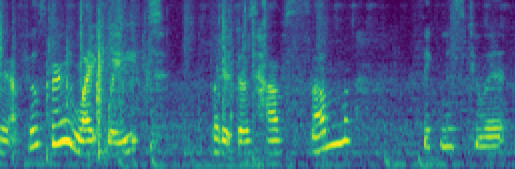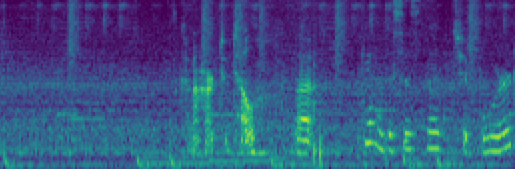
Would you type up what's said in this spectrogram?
Yeah, it feels very lightweight, but it does have some thickness to it. It's kind of hard to tell, but yeah, this is the chipboard.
